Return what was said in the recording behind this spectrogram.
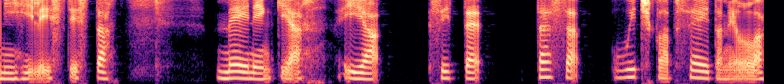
nihilististä meininkiä. Ja sitten tässä Witch Club Satanilla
